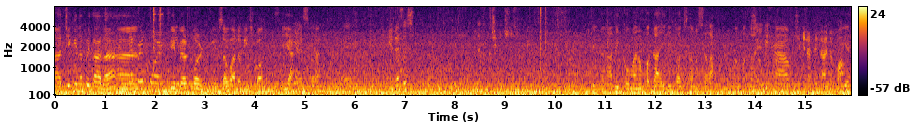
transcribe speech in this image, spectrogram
Ah, chicken na fritada. ah, Peppercorn. peppercorn. fish. So one of each po? Yeah. Yeah. Yes, one. Okay, this is... This is for me. Tingnan natin kung anong pagkain ito at saka masarap ang So pagkain. we have chicken afritada po. Yes.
